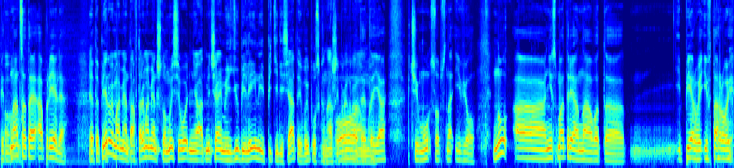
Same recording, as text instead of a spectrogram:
15 О. апреля. Это первый момент. А второй момент, что мы сегодня отмечаем юбилейный 50-й выпуск нашей вот, программы. Вот, это я к чему, собственно, и вел. Ну, а, несмотря на вот а, и первый, и второй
